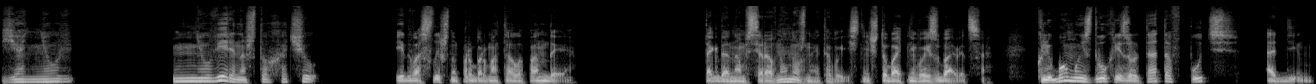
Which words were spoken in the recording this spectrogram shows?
«Я не, ув... не уверена, что хочу...» Едва слышно пробормотала Пандея. Тогда нам все равно нужно это выяснить, чтобы от него избавиться. К любому из двух результатов путь один.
